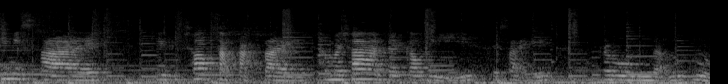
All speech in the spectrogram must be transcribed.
ที่มีสไตล์ชอบสักสักใจธรรมชาติใจเกาหลีใสๆระมุนแบบลูกหนู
